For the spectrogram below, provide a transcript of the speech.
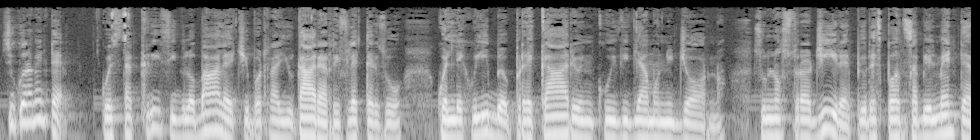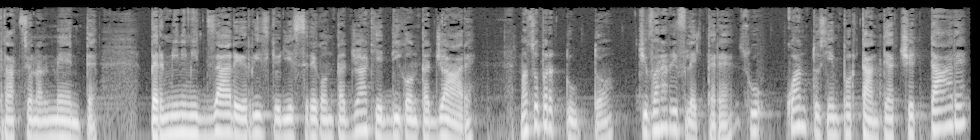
Sicuramente questa crisi globale ci potrà aiutare a riflettere su quell'equilibrio precario in cui viviamo ogni giorno, sul nostro agire più responsabilmente e razionalmente, per minimizzare il rischio di essere contagiati e di contagiare, ma soprattutto ci farà riflettere su quanto sia importante accettare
